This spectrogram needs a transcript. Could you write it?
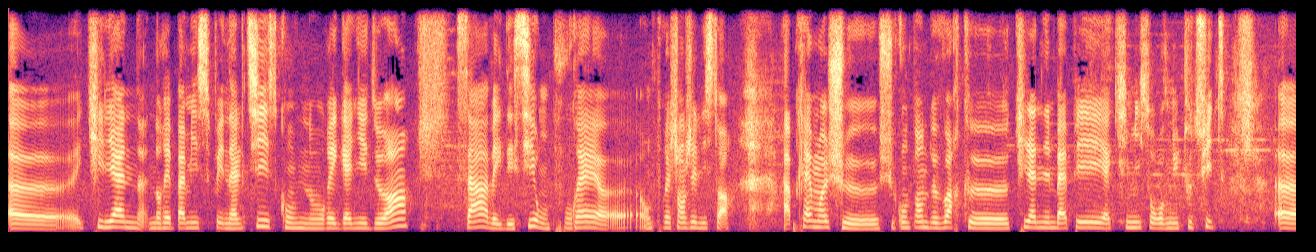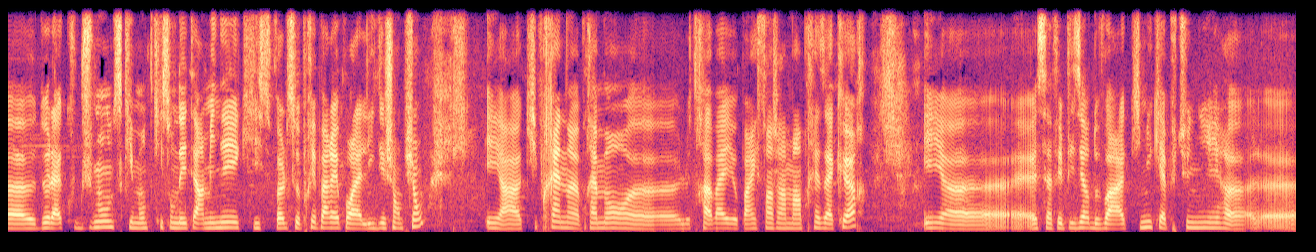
euh, Kylian n'aurait pas mis ce penalty? Est-ce qu'on aurait gagné 2-1 Ça, avec des si, on pourrait, euh, on pourrait changer l'histoire. Après, moi, je, je suis contente de voir que Kylian Mbappé et Hakimi sont revenus tout de suite de la Coupe du Monde, ce qui montre qu'ils sont déterminés, qu'ils veulent se préparer pour la Ligue des Champions et euh, qui prennent vraiment euh, le travail au Paris Saint-Germain très à cœur. Et euh, ça fait plaisir de voir Hakimi qui a pu tenir, euh,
